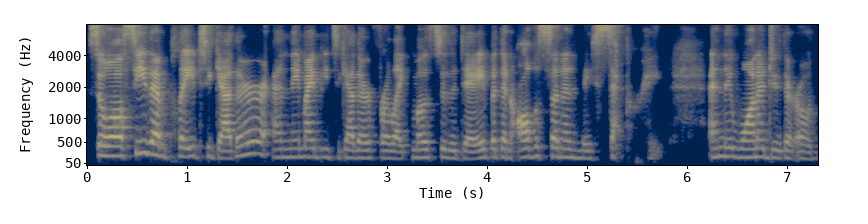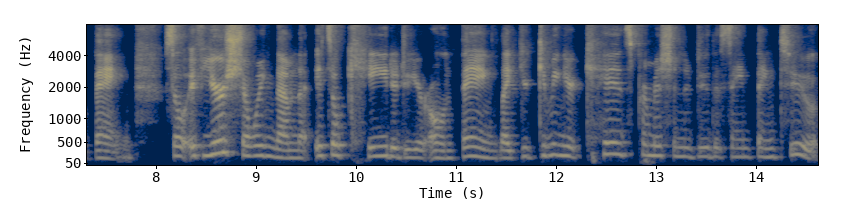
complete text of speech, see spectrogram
So I'll see them play together and they might be together for like most of the day, but then all of a sudden they separate and they want to do their own thing. So if you're showing them that it's okay to do your own thing, like you're giving your kids permission to do the same thing too.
